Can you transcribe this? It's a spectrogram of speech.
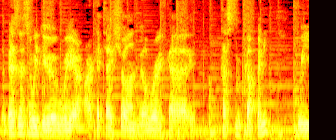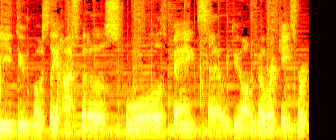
The business that we do, we are architectural and millwork uh, custom company. We do mostly hospitals, schools, banks. Uh, we do all the millwork casework.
